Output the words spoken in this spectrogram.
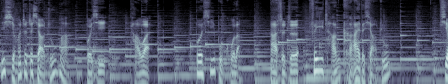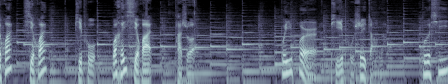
你喜欢这只小猪吗，波西？他问。波西不哭了，那是只非常可爱的小猪。喜欢，喜欢，皮普，我很喜欢。他说。不一会儿，皮普睡着了，波西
